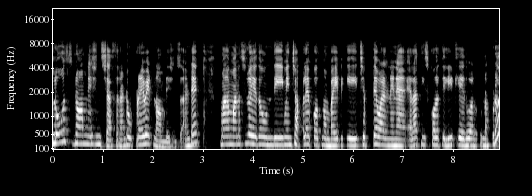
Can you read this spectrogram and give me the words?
క్లోజ్డ్ నామినేషన్స్ చేస్తారు. అంటే ప్రైవేట్ నామినేషన్స్ అంటే మన మనసులో ఏదో ఉంది మేము చెప్పలేకపోతున్నాం బయటికి చెప్తే వాళ్ళని నేను ఎలా తీసుకోవాలో తెలియట్లేదు అనుకున్నప్పుడు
